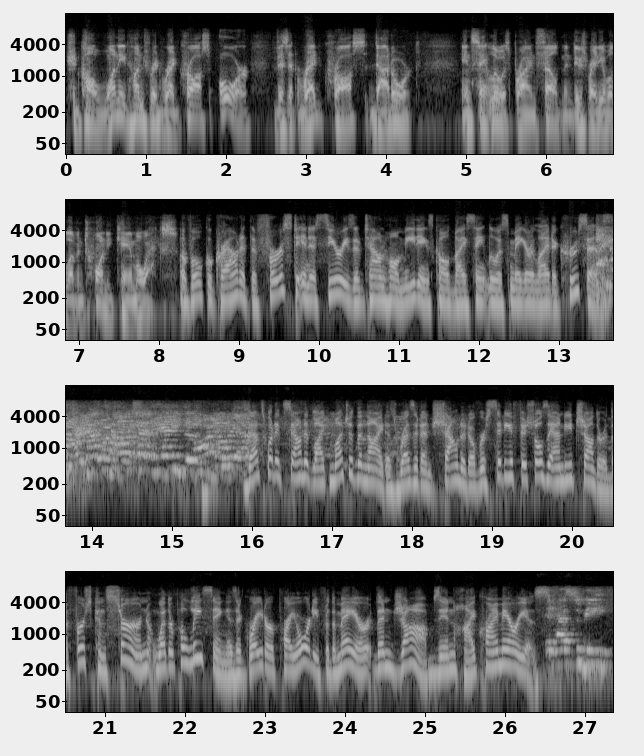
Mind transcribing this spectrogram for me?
should call 1 800 Red Cross or visit redcross.org. In St. Louis, Brian Feldman, News Radio 1120 KMOX. A vocal crowd at the first in a series of town hall meetings called by St. Louis Mayor Lyda Krewson. That's what it sounded like much of the night as residents shouted over city officials and each other. The first concern whether policing is a greater priority for the mayor than jobs in high crime areas. It has to be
